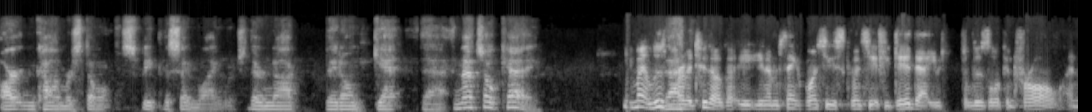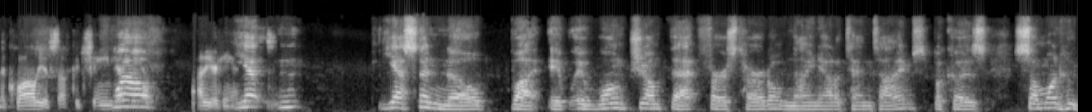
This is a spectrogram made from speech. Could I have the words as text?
art and commerce don't speak the same language. They're not they don't get that and that's okay. You might lose that, part of it too though you know what i'm saying? Once you once you, if you did that you lose a little control and the quality of stuff could change well out of your hands. yeah n- yes and no but it, it won't jump that first hurdle nine out of ten times because someone who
